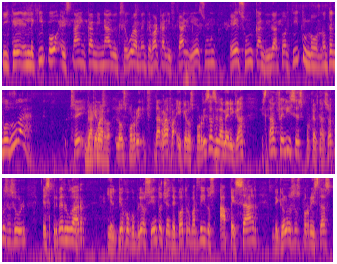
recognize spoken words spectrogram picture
y que el equipo está encaminado y que seguramente va a calificar y es un es un candidato al título, no tengo duda. Sí, De y que acuerdo. los, los porri- da, Rafa, y que los porristas del América están felices porque alcanzó a Cruz Azul, es primer lugar, y el Piojo cumplió 184 partidos, a pesar de que uno de esos porristas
